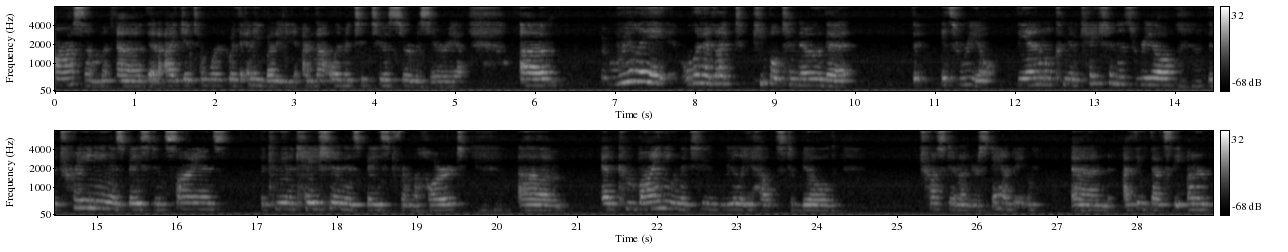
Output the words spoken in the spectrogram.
awesome uh, that I get to work with anybody. I'm not limited to a service area. Um, really, what I'd like to, people to know that that it's real. The animal communication is real. Mhm. The training is based in science. The communication is based from the heart. Mhm. Um, and combining the two really helps to build trust and understanding. And I think that's the under,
